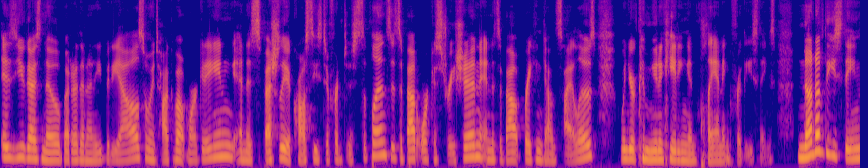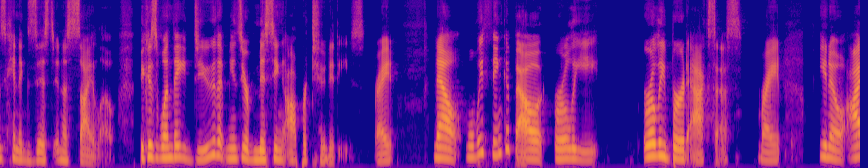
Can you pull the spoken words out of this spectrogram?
as you guys know better than anybody else, when we talk about marketing and especially across these different disciplines, it's about orchestration and it's about breaking down silos when you're communicating and planning for these things. None of these things can exist in a silo because when they do, that means you're missing opportunities, right? Now, when we think about early early bird access, right? You know, I,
